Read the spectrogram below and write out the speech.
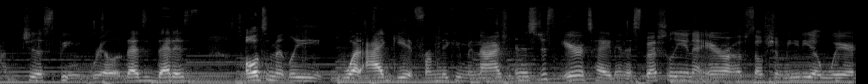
I'm just being real. That's that is ultimately what I get from Nicki Minaj, and it's just irritating, especially in an era of social media where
